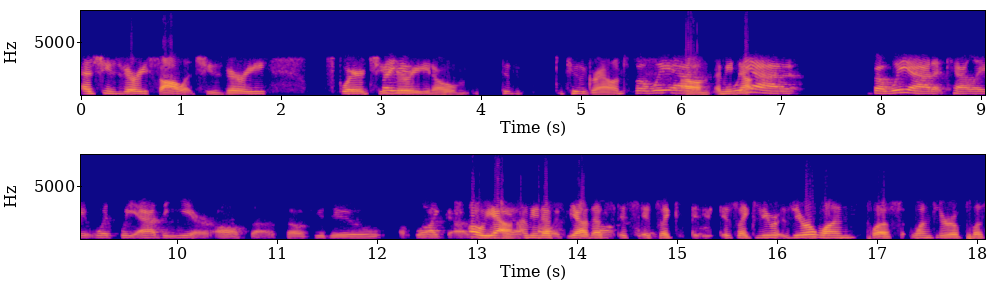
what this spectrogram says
and she's very solid. She's very squared. She's you- very you know to the, to the ground. but we add, Um, I mean, we now- but we add it, Kelly, with, we add the year also. So if you do like. uh, Oh yeah, you I mean that's if you yeah that's it's it's like it's like zero zero one plus one zero plus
